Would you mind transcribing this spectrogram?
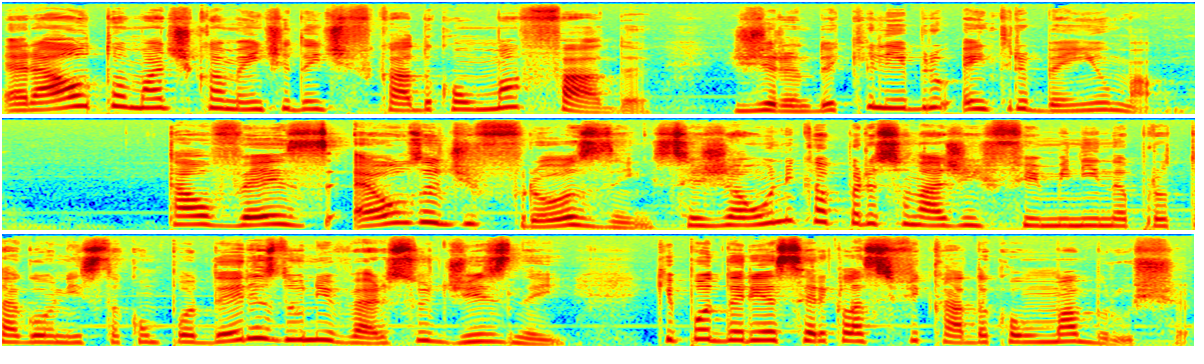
era automaticamente identificado como uma fada, gerando equilíbrio entre o bem e o mal. Talvez Elsa de Frozen seja a única personagem feminina protagonista com poderes do universo Disney que poderia ser classificada como uma bruxa.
